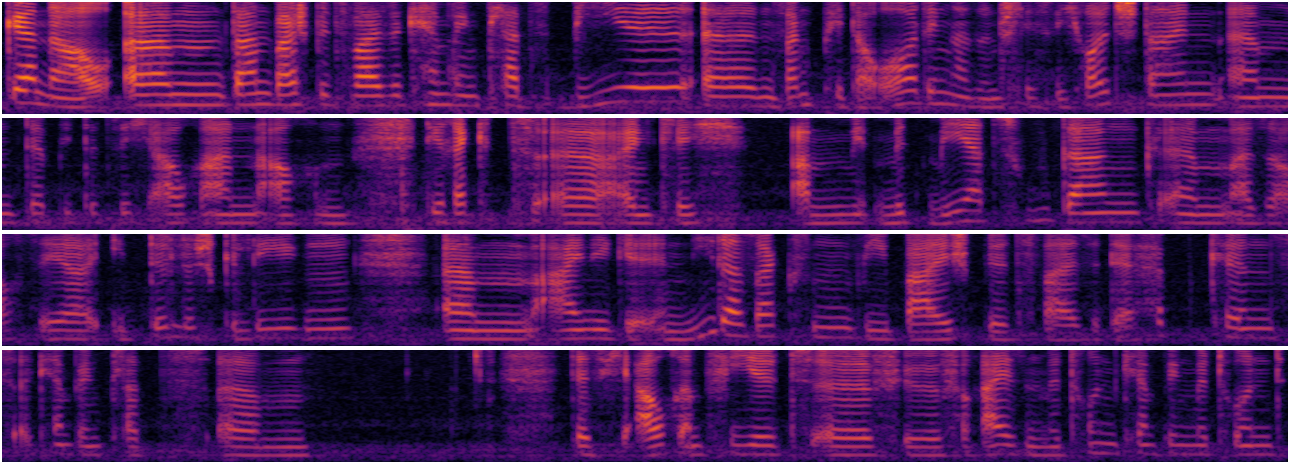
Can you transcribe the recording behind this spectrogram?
Genau, ähm, dann beispielsweise Campingplatz Biel äh, in St. Peter-Ording, also in Schleswig-Holstein. Ähm, der bietet sich auch an, auch ein direkt äh, eigentlich mit mehr Zugang, ähm, also auch sehr idyllisch gelegen. Ähm, einige in Niedersachsen, wie beispielsweise der Höpkens Campingplatz. Ähm, der sich auch empfiehlt äh, für, für Reisen mit Hund, Camping mit Hund.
